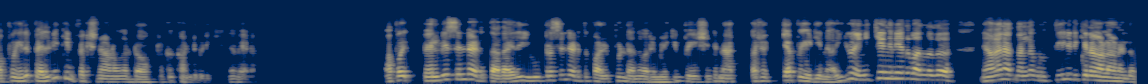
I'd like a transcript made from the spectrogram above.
അപ്പൊ ഇത് പെൽവിക് ഇൻഫെക്ഷൻ ആണോ എന്ന് ഡോക്ടർക്ക് കണ്ടുപിടിക്കുന്നത് വേണം അപ്പൊ പെൽവിസിന്റെ അടുത്ത് അതായത് യൂട്രസിന്റെ അടുത്ത് പഴുപ്പുണ്ടെന്ന് പറയുമ്പോഴേക്കും പേഷ്യന്റിന് ഒരൊറ്റ പേടിയാണ് അയ്യോ എനിക്ക് എങ്ങനെയാ ഇത് വന്നത്? ഞാൻ നല്ല വൃത്തിയിലിരിക്കുന്ന ആളാണല്ലോ.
